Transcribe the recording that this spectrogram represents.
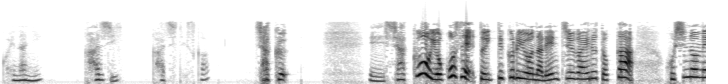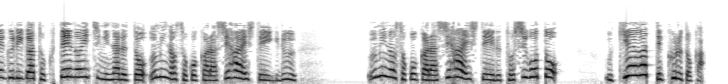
これ何？火事火事ですか？尺。えー、尺をよこせと言ってくるような連中がいるとか、星の巡りが特定の位置になると海の底から支配している、海の底から支配している都市ごと浮き上がってくるとか、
